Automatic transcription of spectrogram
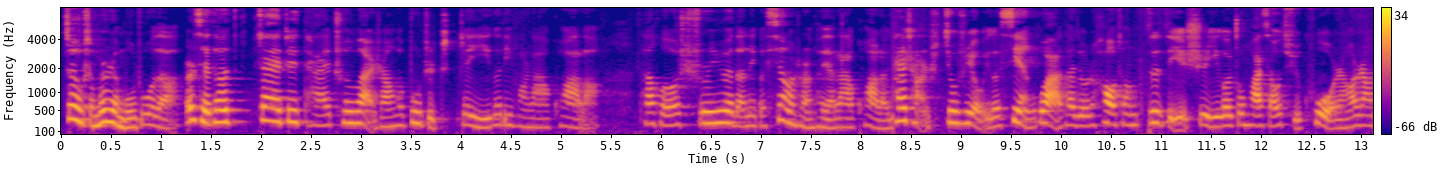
这有什么忍不住的？而且他在这台春晚上，他不止这一个地方拉胯了，他和孙越的那个相声他也拉胯了。开场就是有一个现挂，他就是号称自己是一个中华小曲库，然后让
